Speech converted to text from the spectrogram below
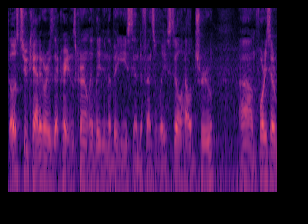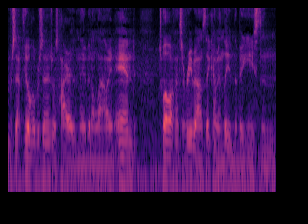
those two categories that Creighton's currently leading the Big East in defensively still held true. Um, 47% field goal percentage was higher than they've been allowing, and 12 offensive rebounds. They come in leading the Big East and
